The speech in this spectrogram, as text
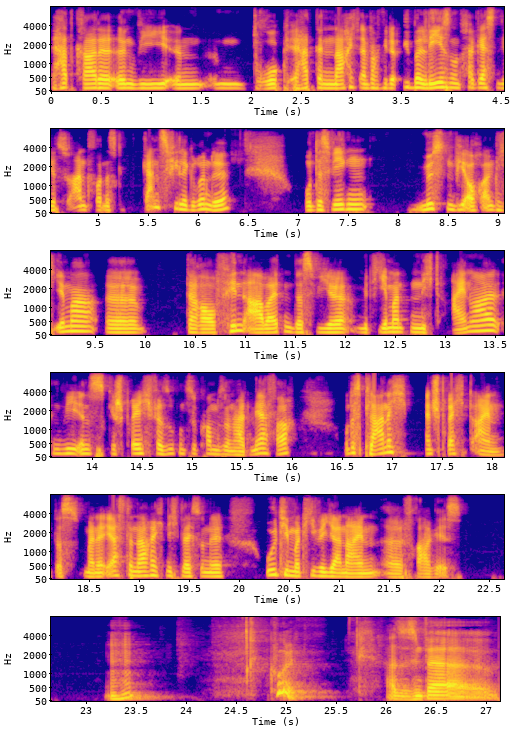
er hat gerade irgendwie einen, einen Druck, er hat deine Nachricht einfach wieder überlesen und vergessen, dir zu antworten. Es gibt ganz viele Gründe und deswegen müssten wir auch eigentlich immer äh, darauf hinarbeiten, dass wir mit jemandem nicht einmal irgendwie ins Gespräch versuchen zu kommen, sondern halt mehrfach und das plane ich entsprechend ein, dass meine erste Nachricht nicht gleich so eine ultimative Ja-Nein-Frage ist. Mhm. Cool. Also sind wir,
